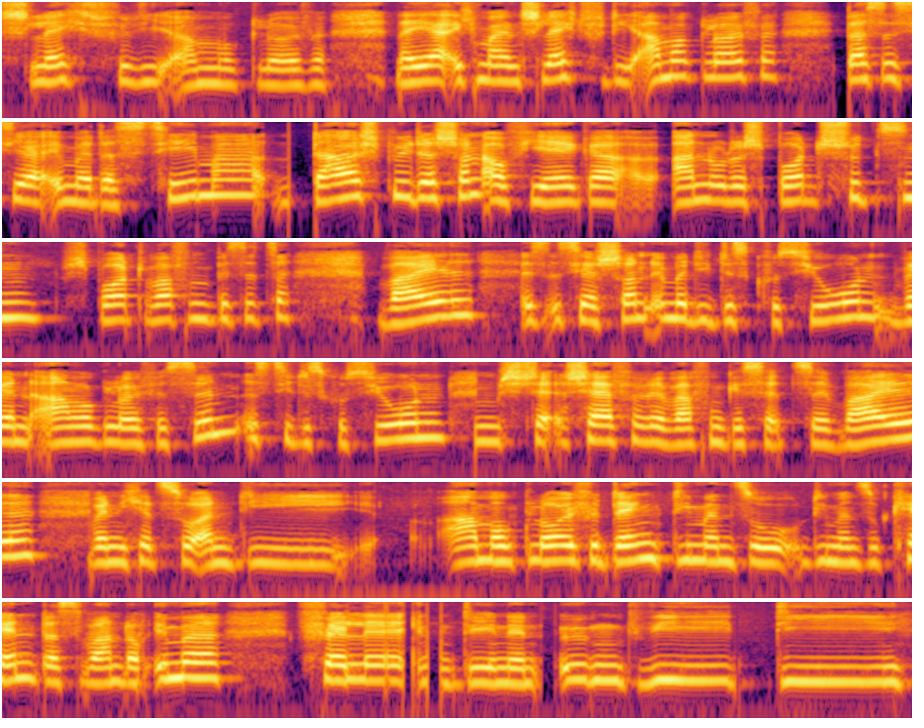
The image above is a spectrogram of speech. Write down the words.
schlecht für die Amokläufer. Naja, ich meine, schlecht für die Amokläufer, das ist ja immer das Thema. Da spielt er schon auf Jäger an oder Sportschützen, Sportwaffenbesitzer, weil es ist ja schon immer die Diskussion, wenn Amokläufe sind, ist die Diskussion schärfere Waffengesetze, weil, wenn ich jetzt so an die Amokläufe denkt, die man so, die man so kennt, das waren doch immer Fälle, in denen irgendwie die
